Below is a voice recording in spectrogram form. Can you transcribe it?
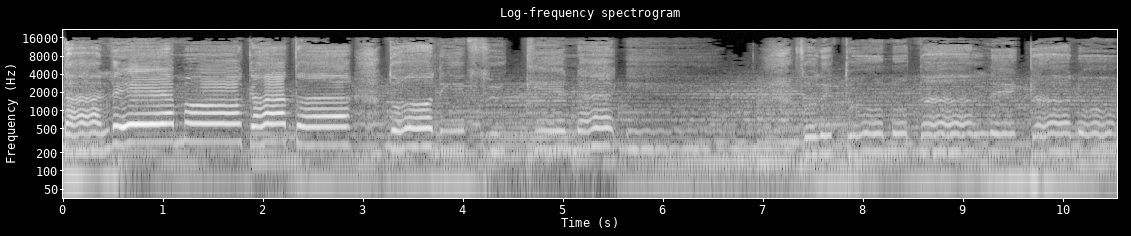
誰もがたどり着けない。それとも誰かの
